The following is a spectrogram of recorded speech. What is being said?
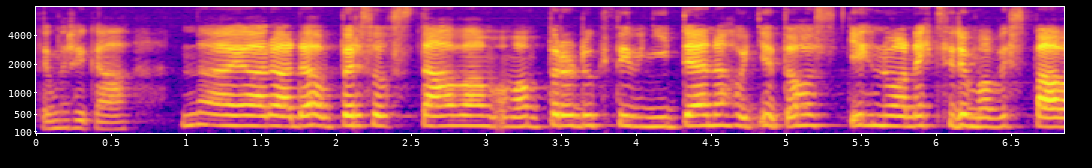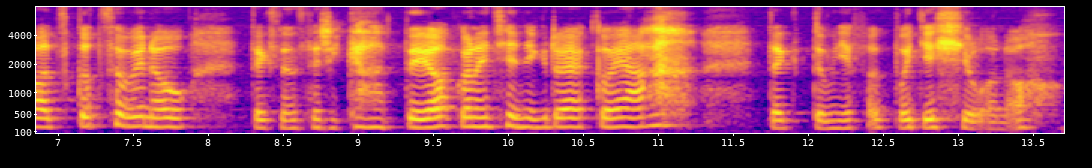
tak mi říká, ne, já ráda brzo vstávám a mám produktivní den a hodně toho stihnu a nechci doma vyspávat s kocovinou. Tak jsem si říkala, ty jo, konečně někdo jako já. tak to mě fakt potěšilo, no.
